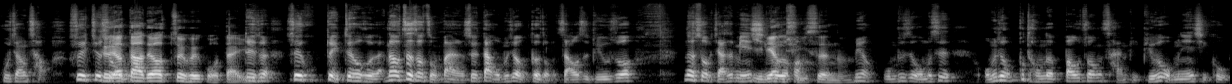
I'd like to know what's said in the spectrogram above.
互相吵。所以就就是是要大家都要最回国待遇。对对，所以对最后回来，然后这时候怎么办呢？所以但我们就有各种招式，比如说那时候假设免洗裤的话取，胜呢。没有，我们不是，我们是，我们用不同的包装产品，比如说我们免洗裤，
